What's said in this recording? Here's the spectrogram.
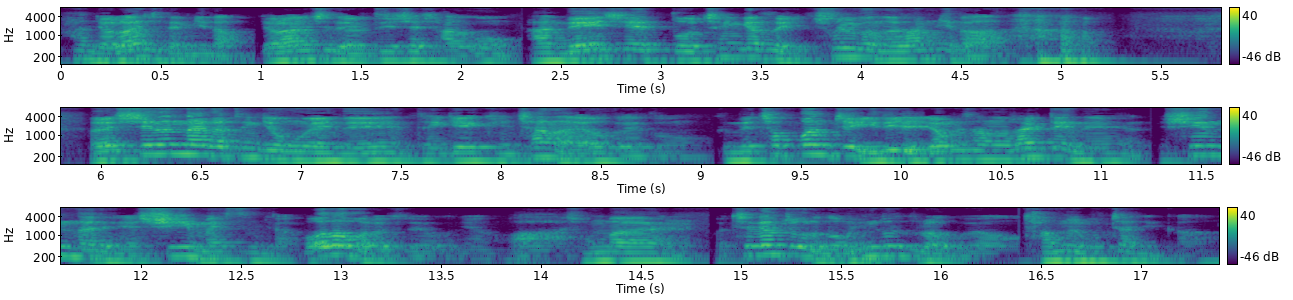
한 11시 됩니다. 11시도 12시에 자고 한 4시에 또 챙겨서 출근을 합니다 쉬는 날 같은 경우에는 되게 괜찮아요 그래도. 근데 첫 번째 일일 영상을 할 때는 쉬는 날에 그냥 쉬기만 했습니다. 뻗어버렸어요 그냥. 와 정말 체력적으로 너무 힘들더라고요. 잠을 못 자니까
